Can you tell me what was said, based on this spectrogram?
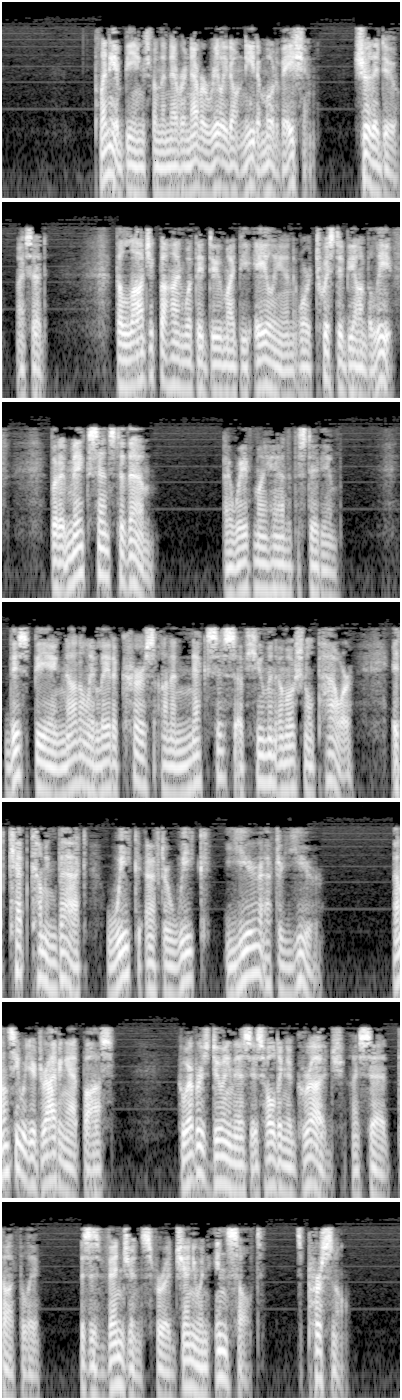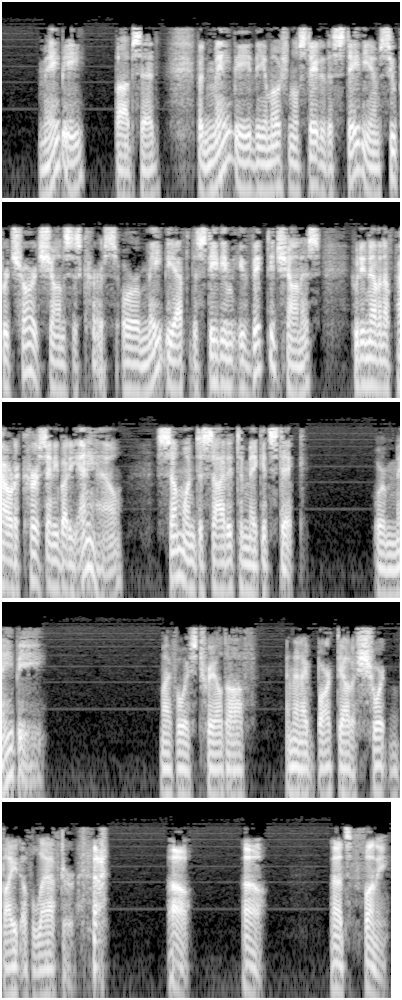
Plenty of beings from the Never Never really don't need a motivation. Sure they do, I said. The logic behind what they do might be alien or twisted beyond belief, but it makes sense to them. I waved my hand at the stadium. This being not only laid a curse on a nexus of human emotional power, it kept coming back week after week, year after year. I don't see what you're driving at, boss. Whoever's doing this is holding a grudge, I said thoughtfully. This is vengeance for a genuine insult. It's personal. Maybe, Bob said, but maybe the emotional state of the stadium supercharged Sianis's curse, or maybe after the stadium evicted Sianis, who didn't have enough power to curse anybody anyhow, someone decided to make it stick. Or maybe... My voice trailed off, and then I barked out a short bite of laughter. oh, oh, that's funny.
